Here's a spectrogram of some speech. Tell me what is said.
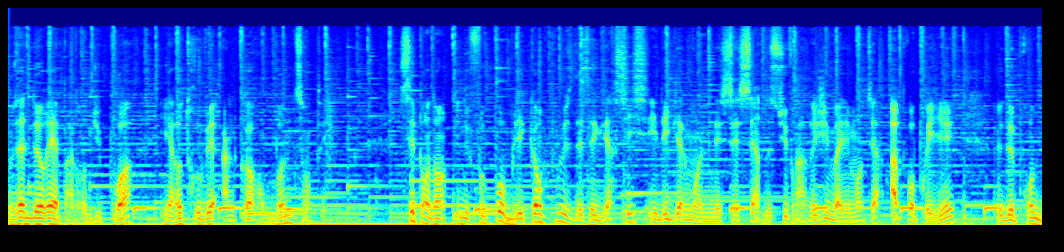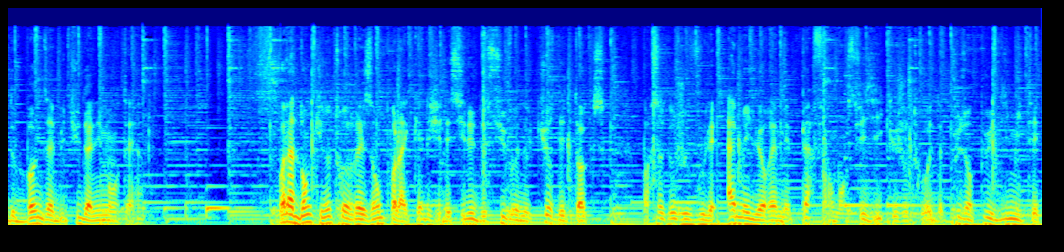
nous aiderait à perdre du poids et à retrouver un corps en bonne santé. Cependant, il ne faut pas oublier qu'en plus des exercices, il est également nécessaire de suivre un régime alimentaire approprié et de prendre de bonnes habitudes alimentaires. Voilà donc une autre raison pour laquelle j'ai décidé de suivre une cure détox, parce que je voulais améliorer mes performances physiques que je trouvais de plus en plus limitées.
